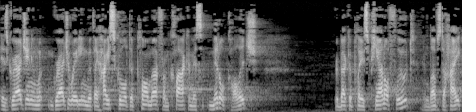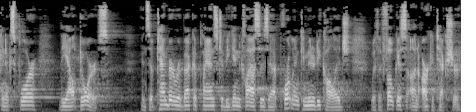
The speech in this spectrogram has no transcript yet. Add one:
is graduating, graduating with a high school diploma from Clackamas Middle College. Rebecca plays piano flute and loves to hike and explore the outdoors. In September, Rebecca plans to begin classes at Portland Community College with a focus on architecture.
